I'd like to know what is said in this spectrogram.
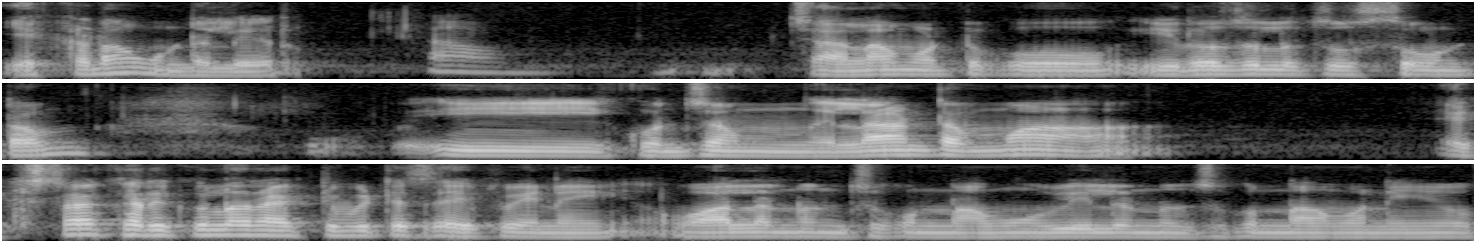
ఎక్కడా ఉండలేరు. అవును. చాలా మటుకు ఈ రోజుల్లో చూస్తూ ఉంటాం. ఈ కొంచెం ఎలా అంటమ్మా ఎక్స్ట్రా కరికులర్ యాక్టివిటీస్ అయిపోయినాయి. వాళ్ళని ఉంచుకున్నాము వీళ్ళని ఉంచుకున్నామని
